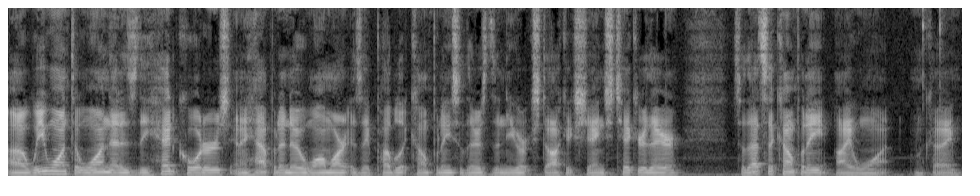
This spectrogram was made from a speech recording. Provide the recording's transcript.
Uh, we want the one that is the headquarters, and I happen to know Walmart is a public company, so there's the New York Stock Exchange ticker there. So that's the company I want, okay?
